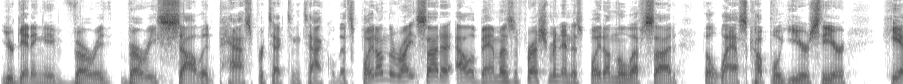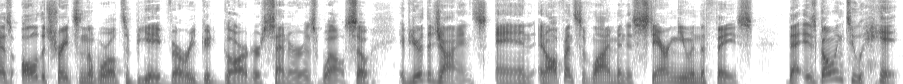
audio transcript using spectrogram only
you're getting a very, very solid pass protecting tackle that's played on the right side of Alabama as a freshman and has played on the left side the last couple years here. He has all the traits in the world to be a very good guard or center as well. So if you're the Giants and an offensive lineman is staring you in the face, that is going to hit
